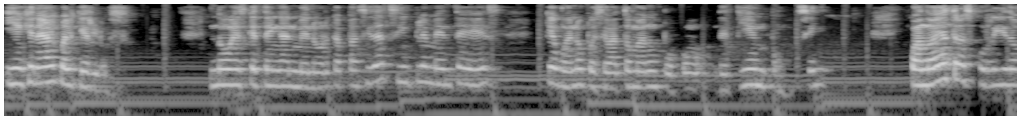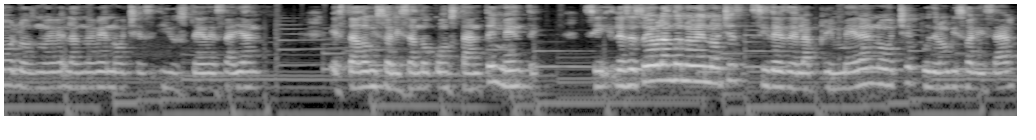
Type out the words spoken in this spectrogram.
Y en general cualquier luz. No es que tengan menor capacidad, simplemente es que, bueno, pues se va a tomar un poco de tiempo, ¿sí? Cuando haya transcurrido las nueve noches y ustedes hayan estado visualizando constantemente Sí, les estoy hablando nueve noches, si desde la primera noche pudieron visualizar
